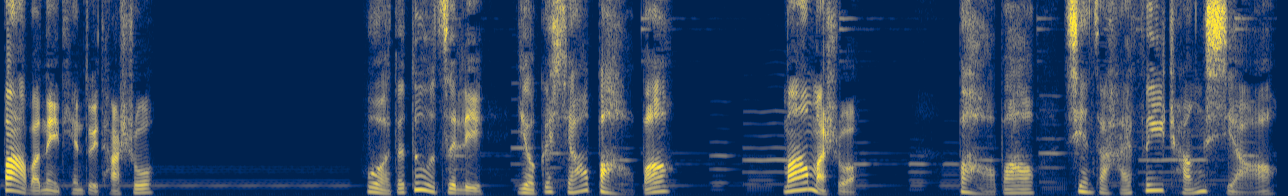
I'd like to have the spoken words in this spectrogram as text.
爸爸那天对他说：“我的肚子里有个小宝宝。”妈妈说：“宝宝现在还非常小，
